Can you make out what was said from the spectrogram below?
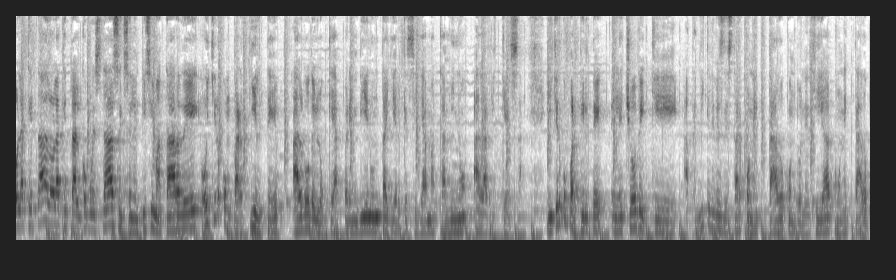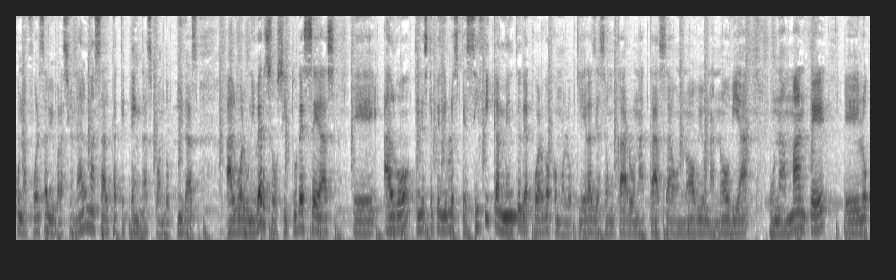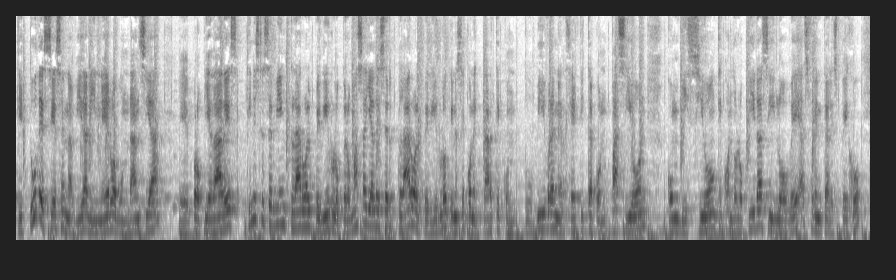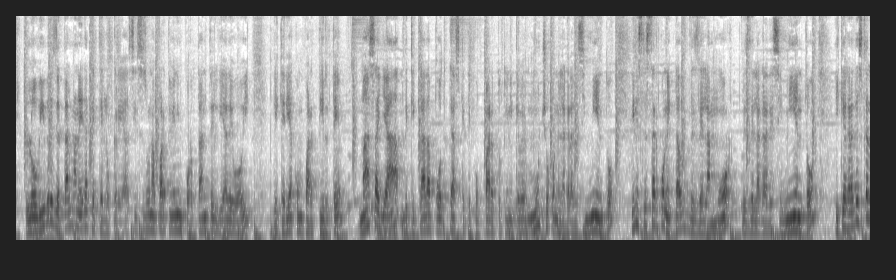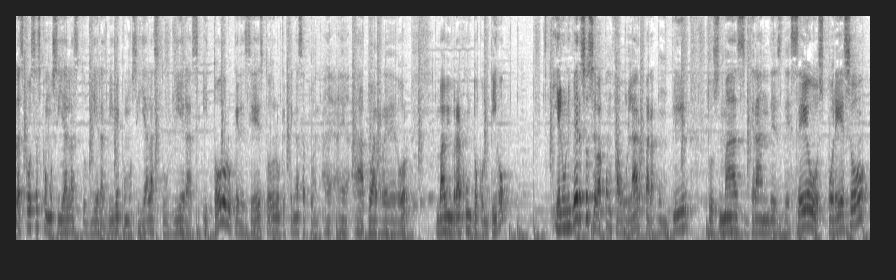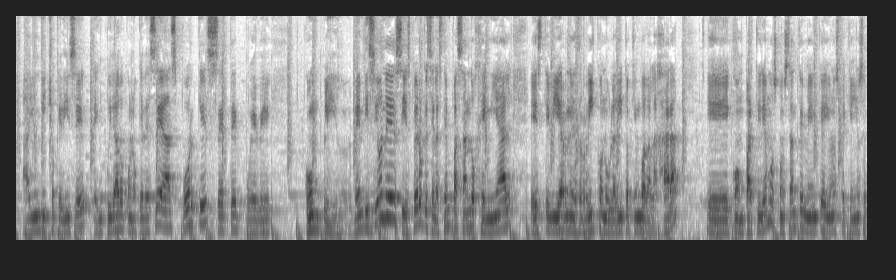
Hola, ¿qué tal? Hola, ¿qué tal? ¿Cómo estás? Excelentísima tarde. Hoy quiero compartirte algo de lo que aprendí en un taller que se llama Camino a la Riqueza. Y quiero compartirte el hecho de que aprendí que debes de estar conectado con tu energía, conectado con la fuerza vibracional más alta que tengas cuando pidas algo al universo. Si tú deseas eh, algo, tienes que pedirlo específicamente de acuerdo a como lo quieras, ya sea un carro, una casa, un novio, una novia, un amante, eh, lo que tú desees en la vida, dinero, abundancia. Eh, propiedades, tienes que ser bien claro al pedirlo, pero más allá de ser claro al pedirlo, tienes que conectarte con tu vibra energética, con pasión, con visión, que cuando lo pidas y lo veas frente al espejo, lo vibres de tal manera que te lo creas. Y esa es una parte bien importante el día de hoy que quería compartirte, más allá de que cada podcast que te comparto tiene que ver mucho con el agradecimiento, tienes que estar conectado desde el amor, desde el agradecimiento y que agradezcas las cosas como si ya las tuvieras, vive como si ya las tuvieras y todo lo que desees, todo lo que tengas a tu, a tu alrededor va a vibrar junto contigo y el universo se va a confabular para cumplir tus más grandes deseos. Por eso hay un dicho que dice, ten cuidado con lo que deseas porque se te puede cumplir. Bendiciones y espero que se la estén pasando genial este viernes rico, nubladito aquí en Guadalajara. Eh, compartiremos constantemente hay unos pequeños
